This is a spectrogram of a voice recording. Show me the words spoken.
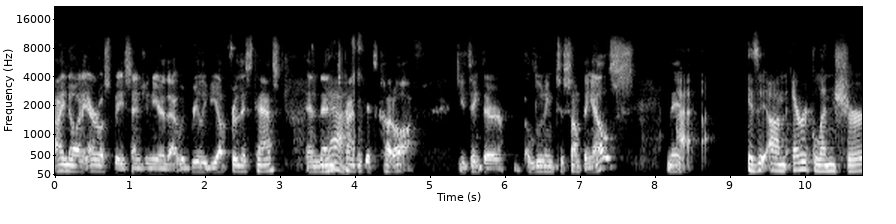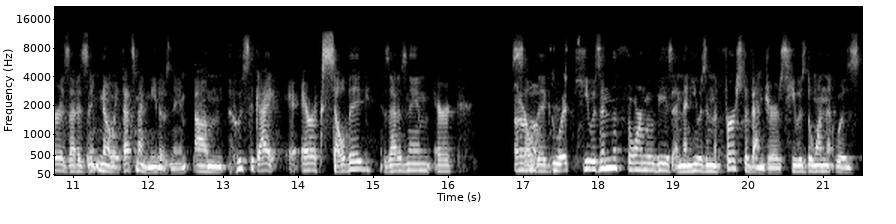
I know an aerospace engineer that would really be up for this task, and then Yeah. kind of gets cut off. Do you think they're alluding to something else? Maybe. I- Is it um Erik Lehnsherr? Is that his name? No, wait, that's Magneto's name. Um, who's the guy? Erik Selvig? Is that his name? Erik Don't know. Selvig. He was in the Thor movies, and then he was in the first Avengers. He was the one that was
